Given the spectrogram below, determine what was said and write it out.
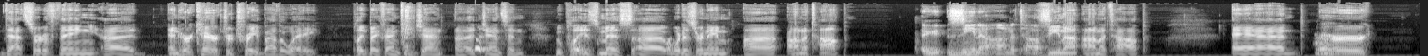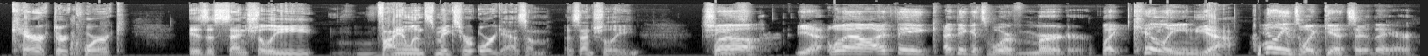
that sort of thing. Uh, and her character trait, by the way, played by Famke Jan- uh, Janssen, who plays Miss uh, what is her name? Uh, Onatopp. Uh, Xena on the top. Xena Onatopp, and her character quirk is essentially violence makes her orgasm. Essentially, she's well, yeah. Well, I think I think it's more of murder, like killing. yeah, Killing's what gets her there.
